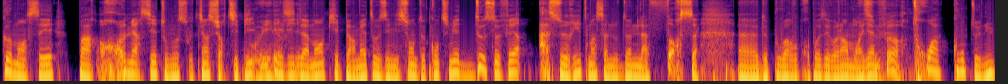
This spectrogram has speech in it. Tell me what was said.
commencer par remercier tous nos soutiens sur Tipeee, Oui, évidemment, qui permettent aux émissions de continuer de se faire à ce rythme. Ça nous donne la force euh, de pouvoir vous proposer voilà, en moyenne fort. trois contenus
